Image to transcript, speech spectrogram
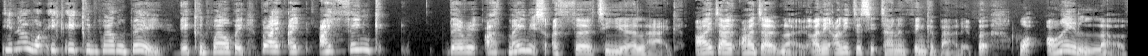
you know what? It, it could well be. It could well be. But I, I, I think there is, I- maybe it's a 30 year lag. I don't, I don't know. I need, I need to sit down and think about it. But what I love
